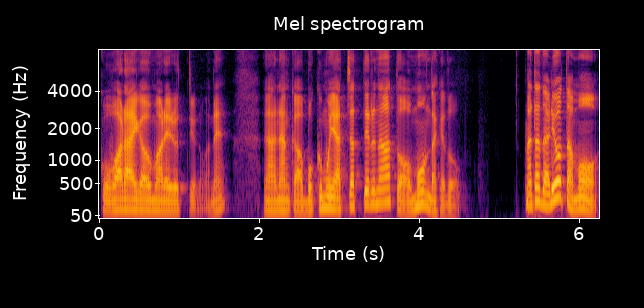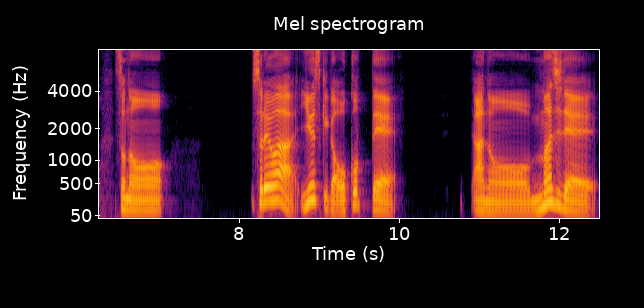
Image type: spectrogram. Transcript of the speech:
こう笑いが生まれるっていうのがね。なんか僕もやっちゃってるなとは思うんだけど、まあ、ただ亮太もそのそれはユうスケが怒ってあのー、マジで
